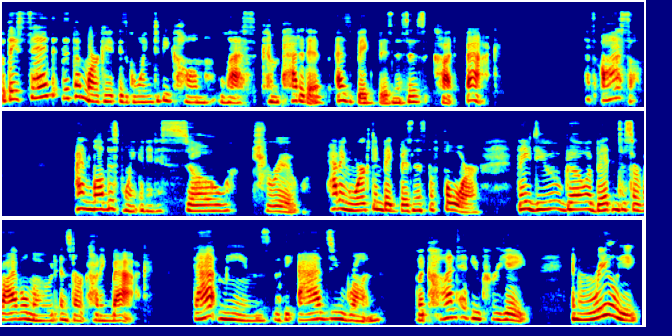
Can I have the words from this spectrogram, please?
But they said that the market is going to become less competitive as big businesses cut back. That's awesome. I love this point and it is so true. Having worked in big business before, they do go a bit into survival mode and start cutting back. That means that the ads you run, the content you create, and really,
